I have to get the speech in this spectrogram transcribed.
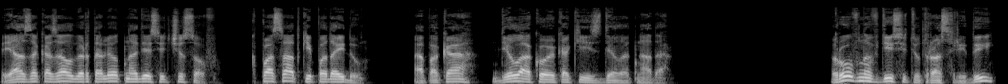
Я заказал вертолет на 10 часов. К посадке подойду. А пока дела кое-какие сделать надо». Ровно в 10 утра среды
